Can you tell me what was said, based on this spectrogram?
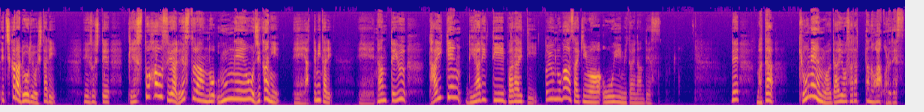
一から料理をしたり、えー、そしてゲストハウスやレストランの運営を直に、えー、やってみたり、えー、なんていう体験リアリティバラエティというのが最近は多いみたいなんです。で、また、去年話題をさらったのはこれです。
